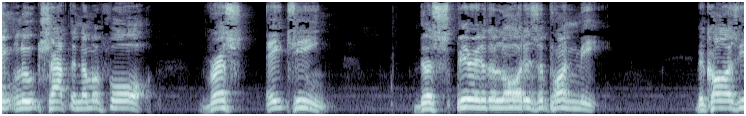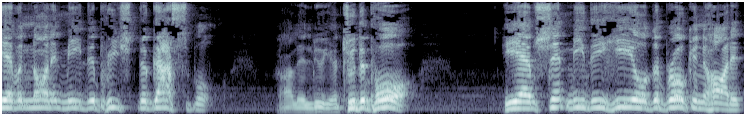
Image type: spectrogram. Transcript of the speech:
Luke chapter number 4, verse 18. The Spirit of the Lord is upon me because he have anointed me to preach the gospel. Hallelujah. To the poor. He have sent me to heal the brokenhearted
